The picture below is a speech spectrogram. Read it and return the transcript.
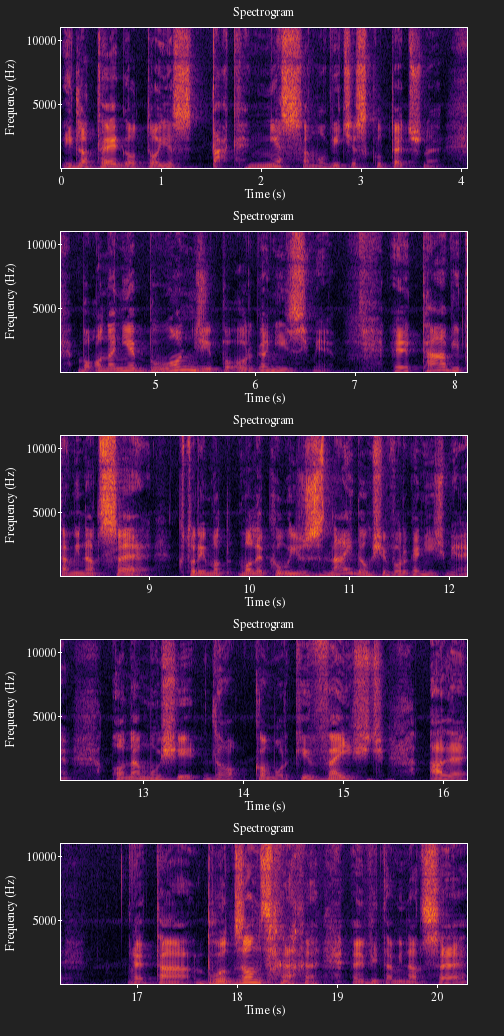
I dlatego to jest tak niesamowicie skuteczne, bo ona nie błądzi po organizmie. E, ta witamina C, której molekuły już znajdą się w organizmie, ona musi do komórki wejść, ale ta błądząca witamina C,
